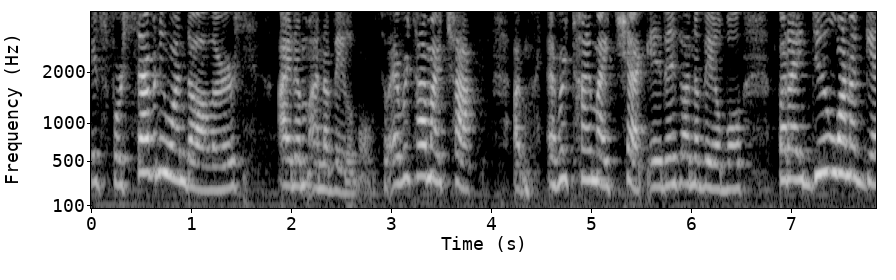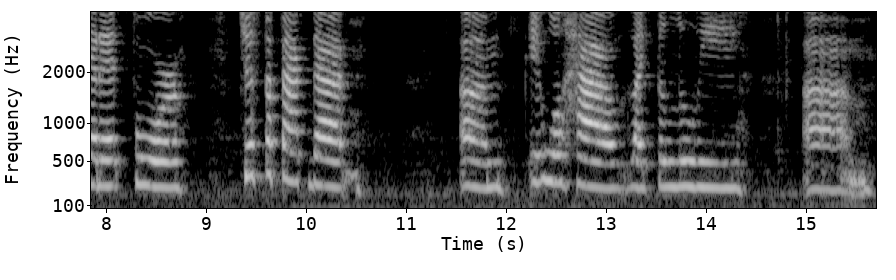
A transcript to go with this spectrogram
It's for 71 dollars item unavailable. So every time i check um, every time i check it is unavailable. But i do want to get it for just the fact that um, it will have like the Louis um,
